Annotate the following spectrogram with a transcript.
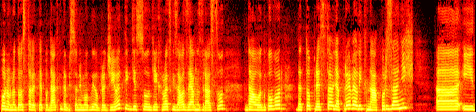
ponovno dostave te podatke da bi se oni mogli obrađivati, gdje su, gdje je Hrvatski zavod za javno zdravstvo dao odgovor da to predstavlja prevelik napor za njih i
